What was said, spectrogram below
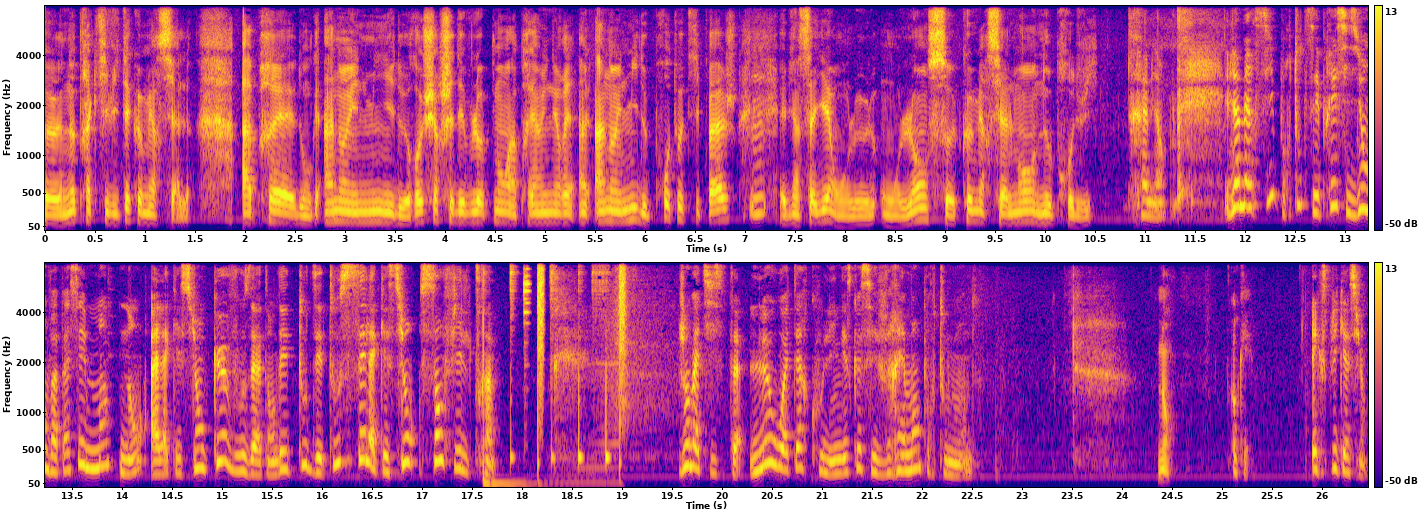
euh, notre activité commerciale. Après donc un an et demi de recherche et développement, après un, an et demi de prototypage, mm. eh bien ça y est, on, le, on lance commercialement nos produits. Très bien. Eh bien, merci pour toutes ces précisions. On va passer maintenant à la question que vous attendez toutes et tous. C'est la question sans filtre. Jean-Baptiste, le water cooling, est-ce que c'est vraiment pour tout le monde? Non. Ok. Explication.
